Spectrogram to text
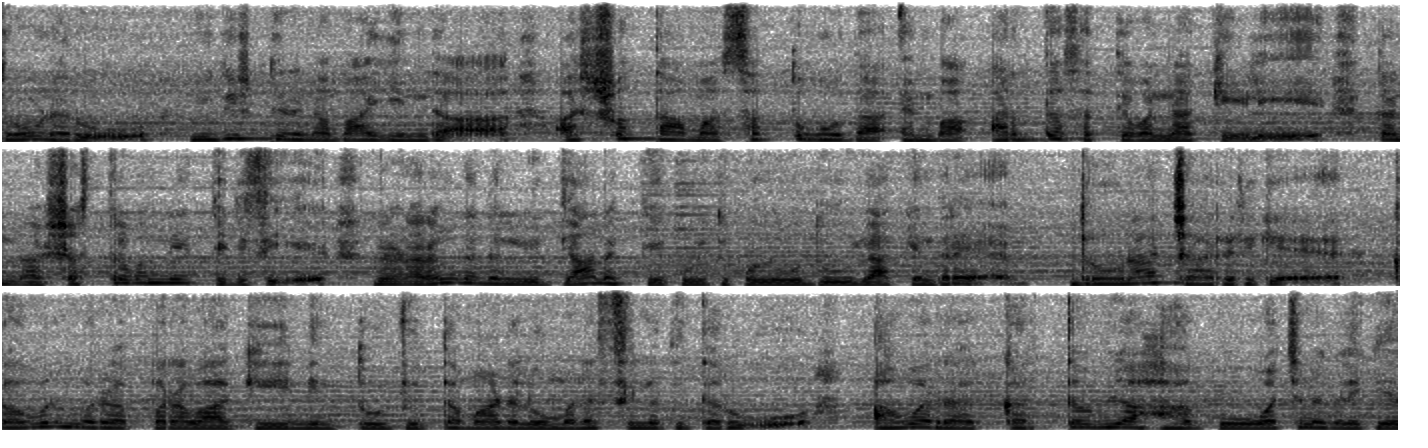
ದ್ರೋಣರು ಯುಧಿಷ್ಠಿರನ ಬಾಯಿಯಿಂದ ಅಶ್ವತ್ಥಾಮ ಸತ್ತು ಹೋದ ಎಂಬ ಅರ್ಧ ಸತ್ಯವನ್ನ ಕೇಳಿ ತನ್ನ ಶಸ್ತ್ರವನ್ನೇ ತ್ಯಜಿಸಿ ರಣರಂಗದಲ್ಲಿ ಧ್ಯಾನಕ್ಕೆ ಕುಳಿತುಕೊಳ್ಳುವುದು ಯಾಕೆಂದರೆ ದ್ರೋಣಾಚಾರ್ಯರಿಗೆ ಕೌರವರ ಪರವಾಗಿ ನಿಂತು ಯುದ್ಧ ಮಾಡಲು ಮನಸ್ಸಿಲ್ಲದಿದ್ದರೂ ಅವರ ಕರ್ತವ್ಯ ಹಾಗೂ ವಚನಗಳಿಗೆ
